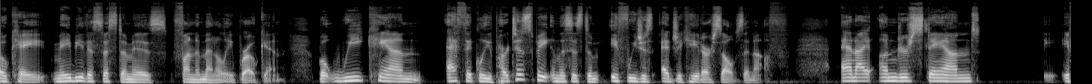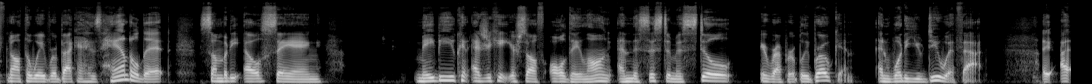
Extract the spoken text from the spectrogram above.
okay, maybe the system is fundamentally broken, but we can ethically participate in the system if we just educate ourselves enough. And I understand, if not the way Rebecca has handled it, somebody else saying, maybe you can educate yourself all day long and the system is still irreparably broken. And what do you do with that? I,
